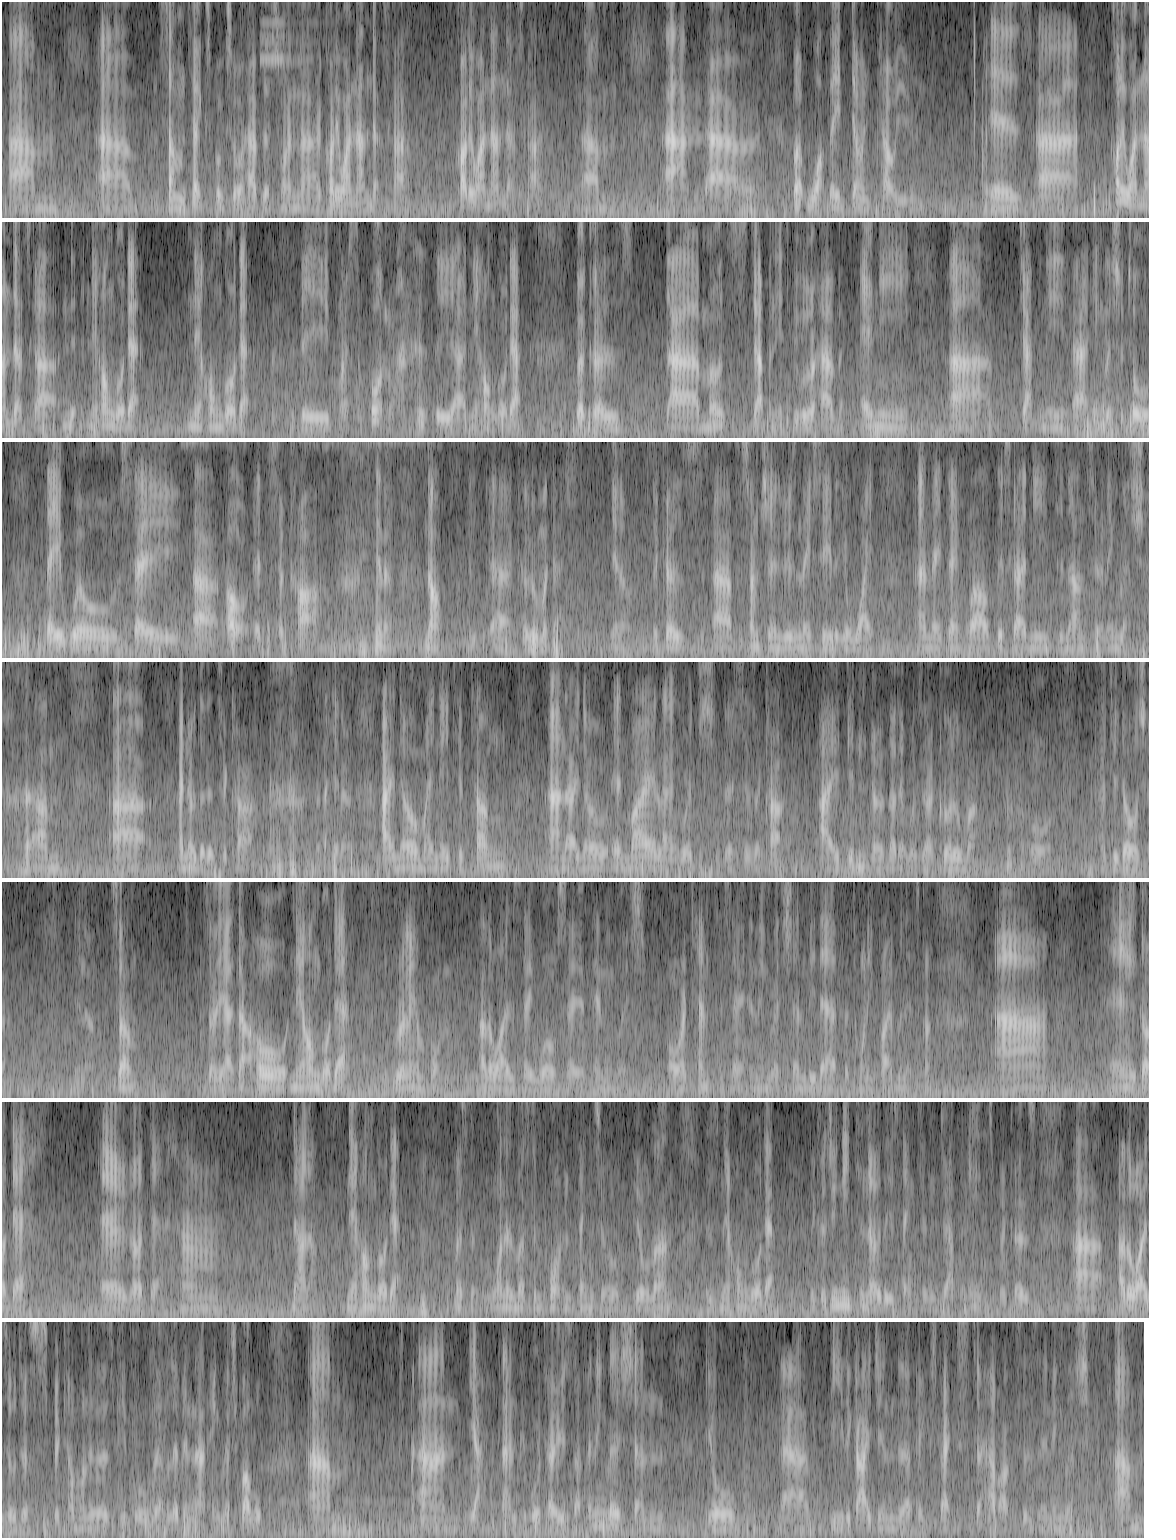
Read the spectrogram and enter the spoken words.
Um, uh, some textbooks will have this one, uh, kore wa nan desu ka? Kore wa nan desu ka? Um, and, uh, but what they don't tell you is, uh? Nihongo de. Nihongo de. The most important one is the uh, Nihongo de. Because uh, most Japanese people who have any uh, Japanese uh, English at all, they will say, uh, "Oh, it's a car," you know, not uh, "kuruma desu," you know, because uh, for some strange reason they see that you're white and they think, "Well, this guy needs an answer in English." um, I know that it's a car, you know. I know my native tongue and I know in my language this is a car. I didn't know that it was a kuruma or a jidosha, you know. So, so yeah, that whole Nihongo de is really important. Otherwise, they will say it in English or attempt to say it in English and be there for 25 minutes going, ah, there you go de, there you go de. Um, no, no, Nihongo de. most one of the most important things you'll you'll learn is Nihongo de because you need to know these things in Japanese because uh, otherwise you'll just become one of those people that live in that English bubble. Um, and yeah and people will tell you stuff in English and you'll uh, be the gaijin that expects to have answers in English um,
